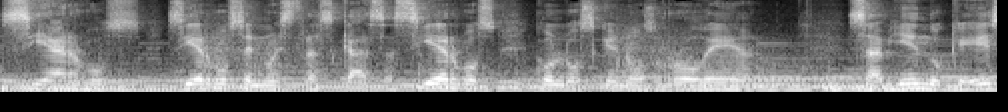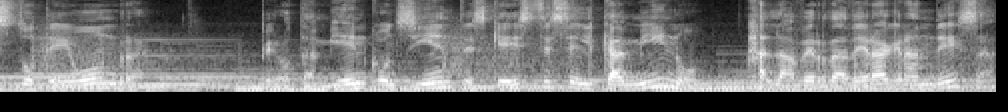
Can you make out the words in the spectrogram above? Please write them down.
siervos, siervos en nuestras casas, siervos con los que nos rodean, sabiendo que esto te honra, pero también conscientes que este es el camino a la verdadera grandeza.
